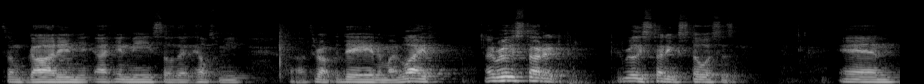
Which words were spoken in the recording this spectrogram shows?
some God in uh, in me, so that helps me uh, throughout the day and in my life. I really started really studying Stoicism, and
